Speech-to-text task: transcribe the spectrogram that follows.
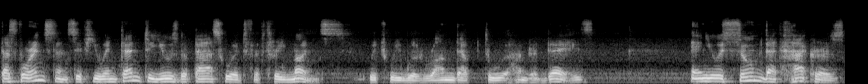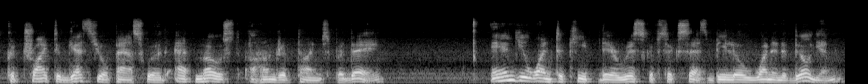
Thus, for instance, if you intend to use the password for three months, which we will round up to 100 days, and you assume that hackers could try to guess your password at most 100 times per day, and you want to keep their risk of success below 1 in a billion,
